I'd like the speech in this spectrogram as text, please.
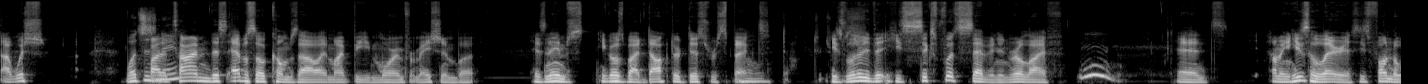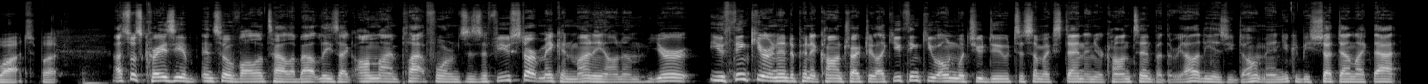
I wish What's his by name? the time this episode comes out, it might be more information. But his name's he goes by Doctor Disrespect. Oh, doctor. He's literally the, he's six foot seven in real life, and I mean he's hilarious. He's fun to watch, but That's what's crazy and so volatile about these like online platforms is if you start making money on them, you're you think you're an independent contractor, like you think you own what you do to some extent in your content, but the reality is you don't, man. You could be shut down like that.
